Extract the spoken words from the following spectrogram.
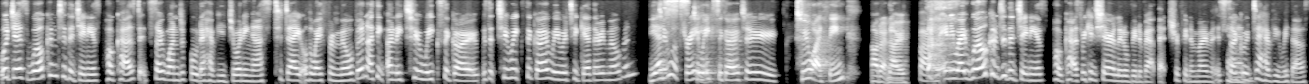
Well, Jess, welcome to the Genius podcast. It's so wonderful to have you joining us today, all the way from Melbourne. I think only two weeks ago, was it two weeks ago we were together in Melbourne? Yes, two or three? Two weeks ago. Two. Two, I think. I don't know. Fun. anyway, welcome to the Genius podcast. We can share a little bit about that trip in a moment. It's so good to have you with us.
